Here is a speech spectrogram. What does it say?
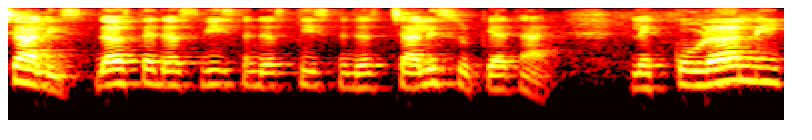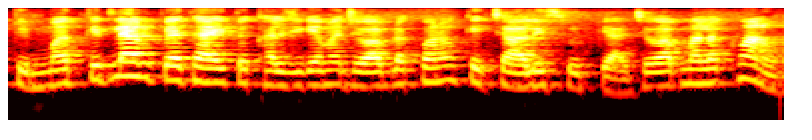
ચાલીસ. દસ ને દસ, વીસ ને દસ, ત્રીસ ને દસ, ચાલીસ રૂપિયા થાય. એટલે કોળાની કિંમત કેટલા રૂપિયા થાય? તો ખાલી જગ્યામાં જવાબ લખવાનો કે ચાલીસ રૂપિયા. જવાબમાં લખવાનું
